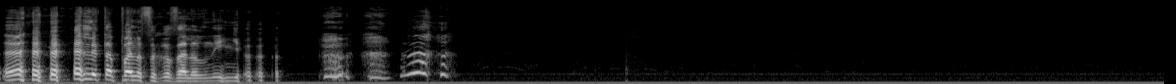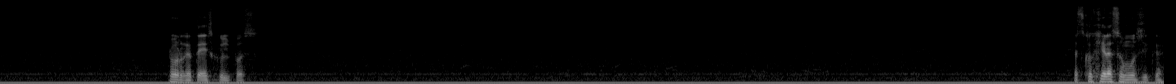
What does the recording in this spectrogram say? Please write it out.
Le tapa los ojos a los niños. Porque te disculpas. Escogiera su música.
